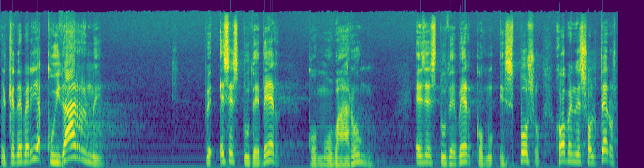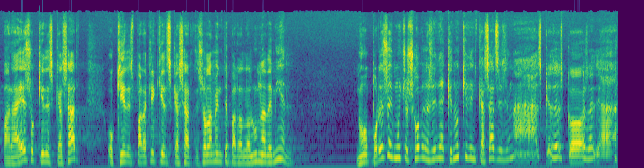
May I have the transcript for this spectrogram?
el que debería cuidarme. Ese es tu deber como varón. Ese es tu deber como esposo. Jóvenes solteros, ¿para eso quieres casarte? ¿O quieres, para qué quieres casarte? ¿Solamente para la luna de miel? No, por eso hay muchos jóvenes que no quieren casarse. Dicen, ah, es que esas cosas ya.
